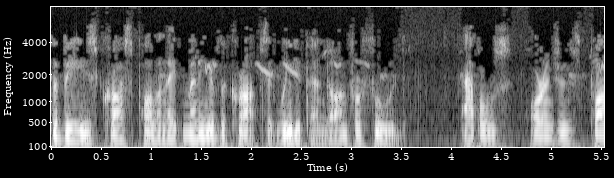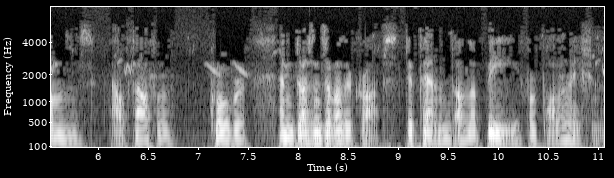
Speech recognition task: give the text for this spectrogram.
the bees cross-pollinate many of the crops that we depend on for food. Apples, oranges, plums, alfalfa, clover, and dozens of other crops depend on the bee for pollination.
